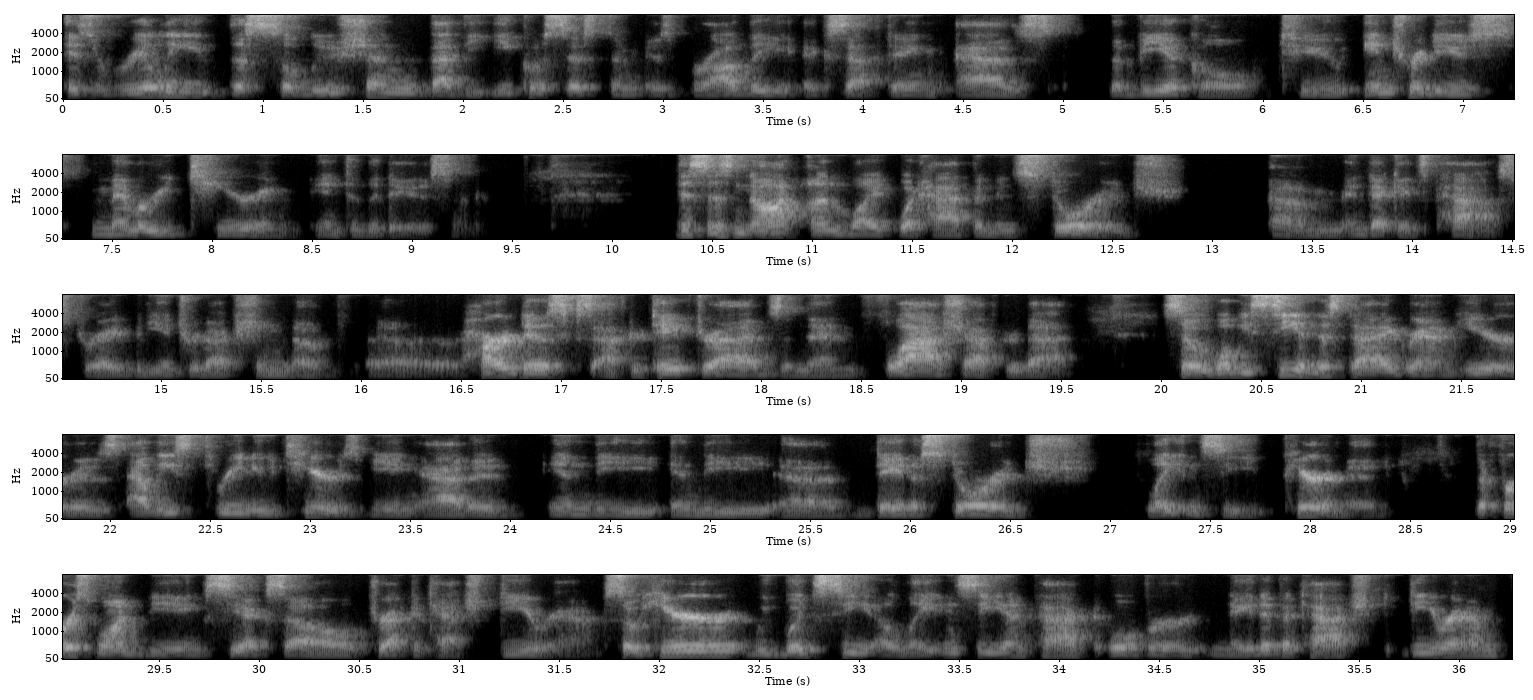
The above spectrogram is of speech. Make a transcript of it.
is really the solution that the ecosystem is broadly accepting as the vehicle to introduce memory tiering into the data center. This is not unlike what happened in storage um, in decades past, right? With the introduction of uh, hard disks after tape drives and then flash after that. So what we see in this diagram here is at least three new tiers being added in the in the uh, data storage latency pyramid. The first one being CXL direct attached DRAM. So here we would see a latency impact over native attached DRAM,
